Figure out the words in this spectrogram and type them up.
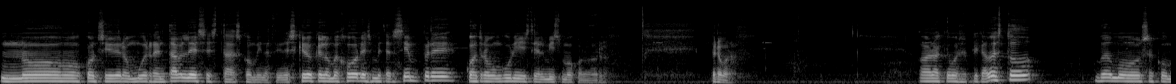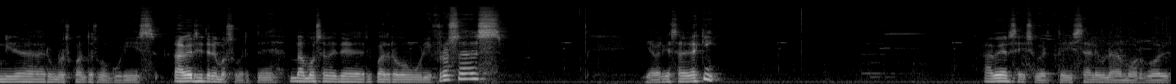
no considero muy rentables estas combinaciones. Creo que lo mejor es meter siempre cuatro bonguris del mismo color. Pero bueno, ahora que hemos explicado esto, vamos a combinar unos cuantos bonguris. A ver si tenemos suerte. Vamos a meter cuatro bonguris rosas y a ver qué sale de aquí. A ver si hay suerte y sale una Morgol.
